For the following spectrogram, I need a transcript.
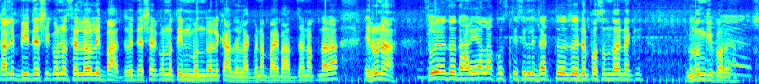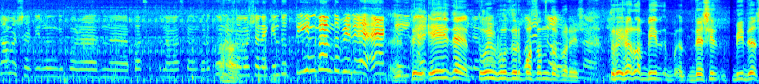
তাহলে বিদেশি কোনো ছেলে হলে বাদ ওই দেশের কোনো তিন বন্ধু হলে কাজে লাগবে না? ভাই বাদ যান আপনারা। এরু না তুই ওই যে ধারিয়ালা খুঁজতেছিলি দেখতে ওই যে ওইটা পছন্দ হয় নাকি? লুঙ্গি পরে তো সমস্যা কি লুঙ্গি পরা পাঁচ ওয়াক্ত নামাজ কালাম পরে কোনো হ্যাঁ। সমস্যা নেই কিন্তু তিন বান্ধবীর এক এই যে তুই হুজুর পছন্দ করিস তুই হলো দেশি বিদেশ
